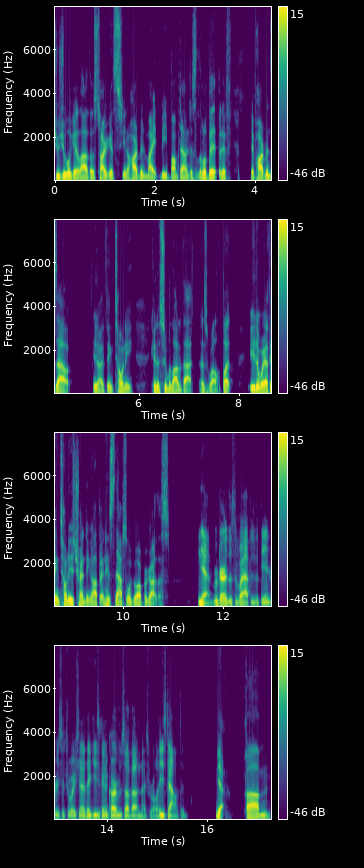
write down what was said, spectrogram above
Juju will get a lot of those targets. You know, Hardman might be bumped down just a little bit, but if if Hardman's out, you know, I think Toney can assume a lot of that as well. But either way, I think Toney is trending up and his snaps will go up regardless. yeah, regardless of what happens with the injury situation, I think he's going to carve himself out a nice role. He's talented. Yeah. Um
